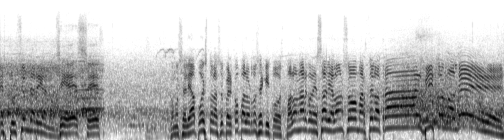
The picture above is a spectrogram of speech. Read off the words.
expulsión de Adriano. Sí, es, es Como se le ha puesto la Supercopa a los dos equipos. Balón largo de Xavi Alonso, Marcelo atrás, Víctor Valdés.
